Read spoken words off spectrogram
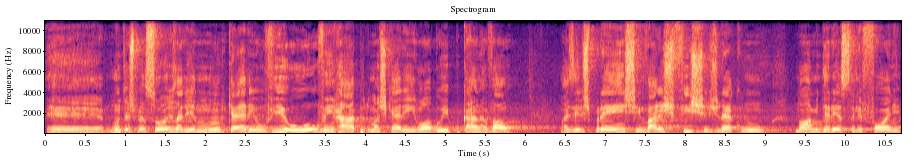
É, muitas pessoas ali não querem ouvir ou ouvem rápido, mas querem logo ir para o carnaval. Mas eles preenchem várias fichas, né, com nome, endereço, telefone.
